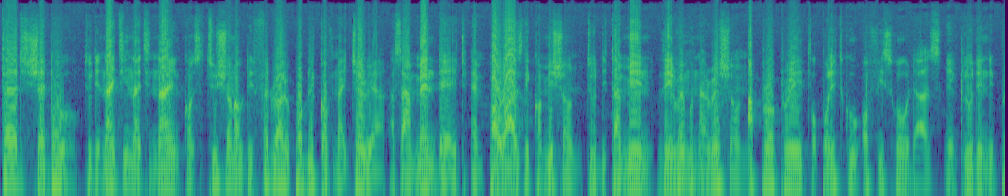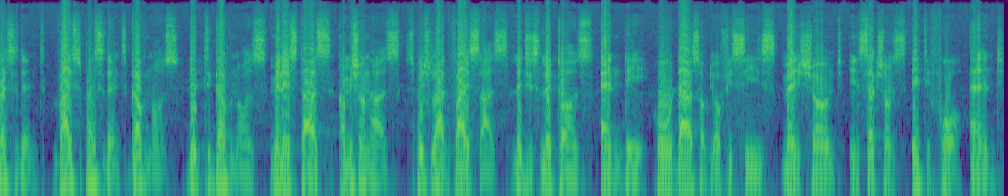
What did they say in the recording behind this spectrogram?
Third Schedule to the 1999 Constitution of the Federal Republic of Nigeria as amended empowers the Commission to determine the remuneration appropriate for political office holders including the President, Vice President, Governors, Deputy Governors, Ministers, Commissioners, Special Advisers, Legislators and the holders of the offices mentioned in sections 84 and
